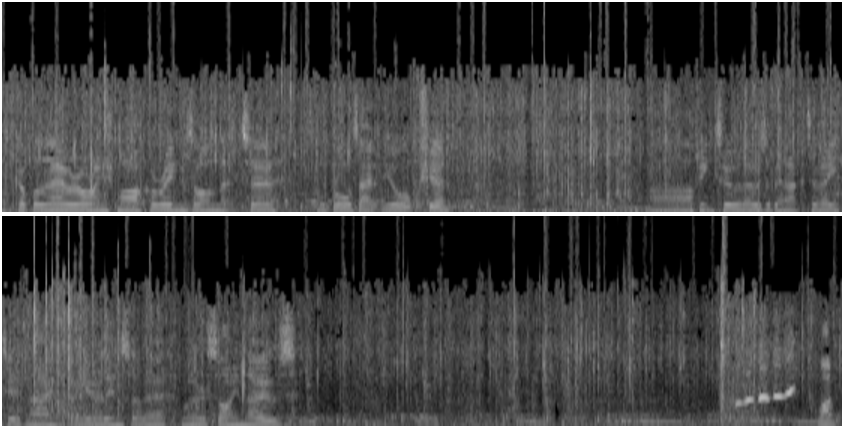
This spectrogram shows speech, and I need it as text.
A couple of there orange marker rings on that uh, were brought out the auction. Uh, I think two of those have been activated now for yearlings, so we're assigned those. Come on.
